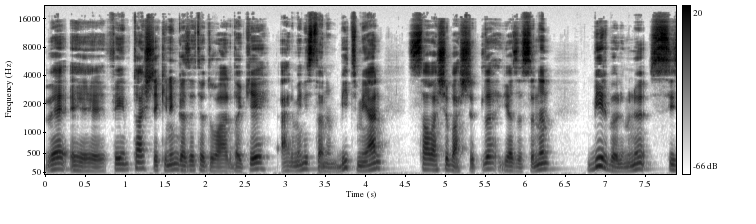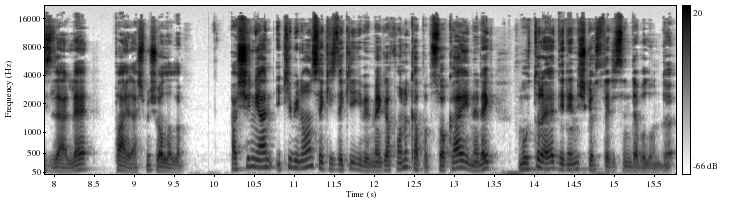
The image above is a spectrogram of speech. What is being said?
Ve e, Fehim Taştekin'in gazete duvardaki Ermenistan'ın bitmeyen savaşı başlıklı yazısının bir bölümünü sizlerle paylaşmış olalım. Paşinyan 2018'deki gibi megafonu kapıp sokağa inerek muhtıraya direniş gösterisinde bulundu.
